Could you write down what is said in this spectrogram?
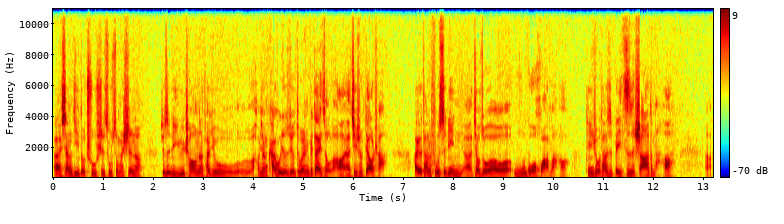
呃相继都出事，出什么事呢？就是李玉超呢，他就好像开会的时候就突然被带走了啊，要接受调查。还有他的副司令啊，叫做吴国华嘛哈，听说他是被自杀的嘛啊啊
